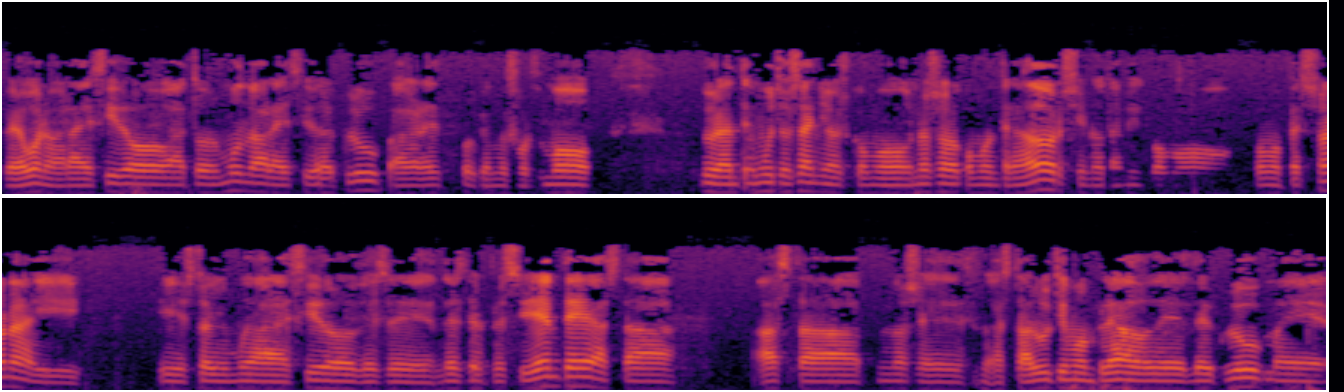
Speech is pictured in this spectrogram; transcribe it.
pero bueno, agradecido a todo el mundo, agradecido al club, porque me formó durante muchos años como no solo como entrenador, sino también como, como persona y, estoy muy agradecido desde, desde el presidente hasta hasta no sé hasta el último empleado del club me,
